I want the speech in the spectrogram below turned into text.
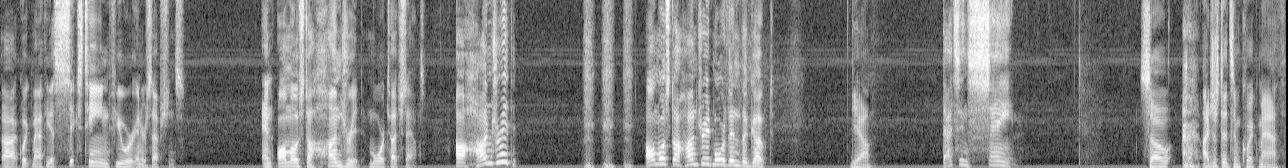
uh, quick math. He has 16 fewer interceptions and almost a hundred more touchdowns. A hundred? almost a hundred more than the goat. Yeah. That's insane. So I just did some quick math.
